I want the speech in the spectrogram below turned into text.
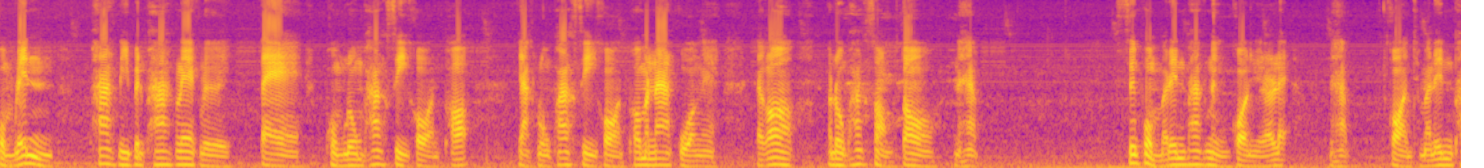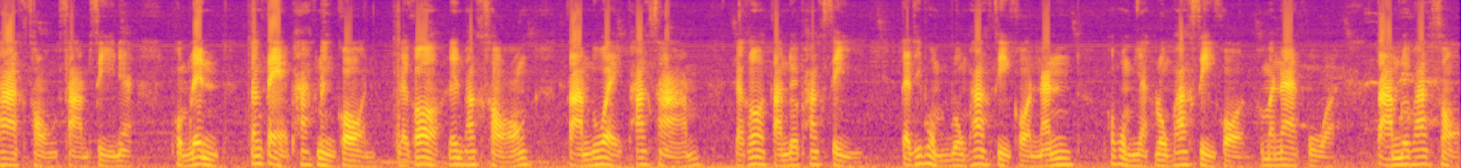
ผมเล่นภาคนี้เป็นภาคแรกเลย แต่ผมลงภาคสี่ก่อน เพราะอยากลงภาคสี่ก่อน เพราะมันน่ากลัวไง แล้วก็มาลงภาคสองต่อนะครับ ซึ่งผมมาเล่นภาคหนึ่งก่อนอยู่แล้วแหละนะครับ ก่อนจะมาเล่นภาคสองสามสี่เนี่ย ผมเล่นตั้งแต่ภาคหนึ่งก่อน แล้วก็เล่นภาคสองตามด้วยภาคสามแล้วก็ตามด้วยภาคสี่แต่ที่ผมลงภาคสี่ก่อนนั้น เพราะผมอยากลงภาคสี่ก่อนเพราะมันน่ากลัว ตามด้วยภาคสอง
